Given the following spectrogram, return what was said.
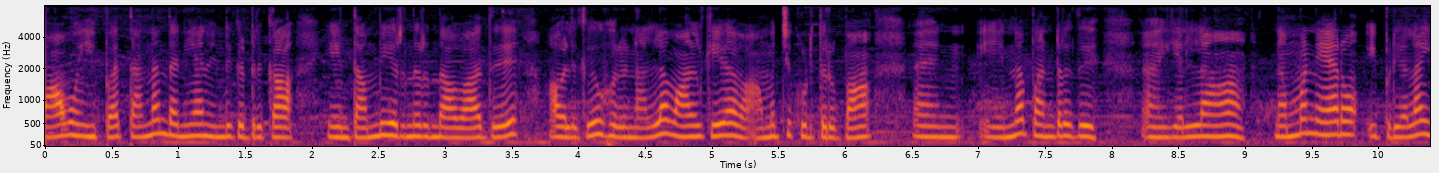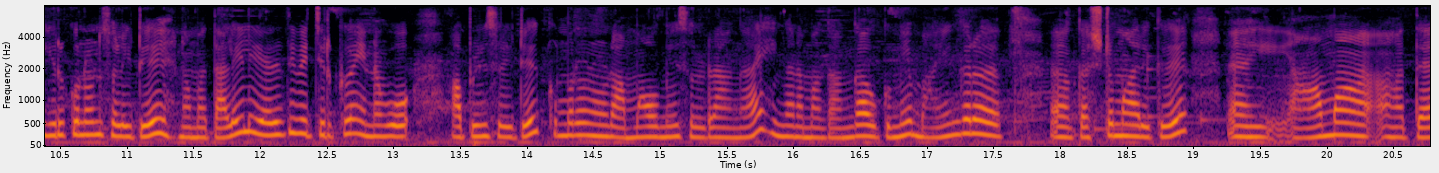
பாவம் இப்போ தன்னந்தனியாக நின்றுக்கிட்டு இருக்கா. என் தம்பி இருந்திருந்தாவாது அவளுக்கு ஒரு நல்ல வாழ்க்கையை அமைச்சு கொடுத்துருப்பான். என்ன பண்ணுறது எல்லாம் நம்ம நேரம். இப்படியெல்லாம் இருக்கணும்னு சொல்லிட்டு நம்ம தலையில் எழுதி வச்சிருக்கோம் என்னவோ அப்படின்னு சொல்லிட்டு குமரனோட அம்மாவுமே சொல்கிறாங்க இங்கே நம்ம கங்காவுக்குமே பயங்கர கஷ்டமாக இருக்குது ஆமாம் அத்தை.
